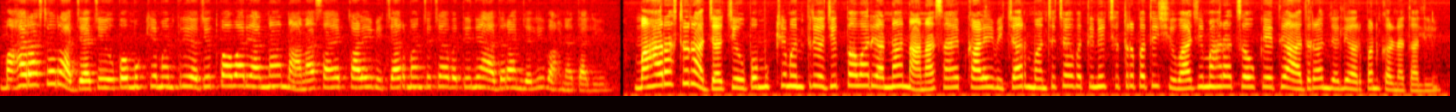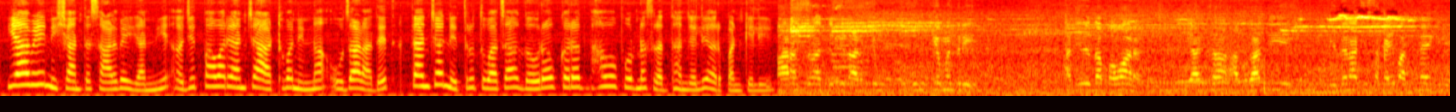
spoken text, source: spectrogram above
महाराष्ट्र राज्याचे उपमुख्यमंत्री अजित पवार यांना नानासाहेब काळे विचार मंचच्या वतीने आदरांजली वाहण्यात आली. महाराष्ट्र राज्याचे उपमुख्यमंत्री अजित पवार यांना नानासाहेब काळे विचार मंचच्या वतीने छत्रपती शिवाजी महाराज चौक येथे आदरांजली अर्पण करण्यात आली. यावेळी निशांत साळवे यांनी अजित पवार यांच्या आठवणींना उजाळा देत त्यांच्या नेतृत्वाचा गौरव करत भावपूर्ण श्रद्धांजली अर्पण केली. महाराष्ट्र राज्यातील उपमुख्यमंत्री अजितदादा पवार यांचा अपघाती निधनाची सकाळी बातमी ऐकली.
